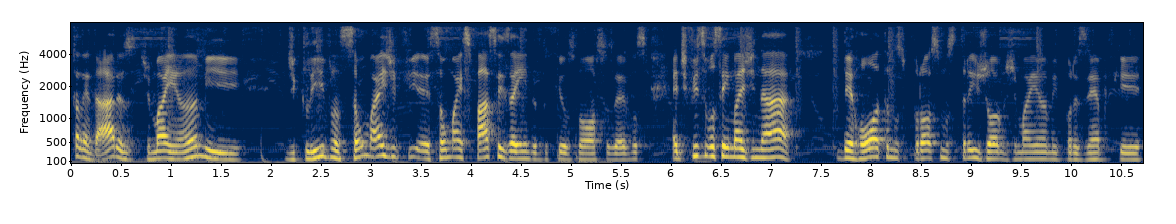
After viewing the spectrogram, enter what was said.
calendários de Miami de Cleveland são mais, são mais fáceis ainda do que os nossos. É, você, é difícil você imaginar derrota nos próximos três jogos de Miami, por exemplo, que.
